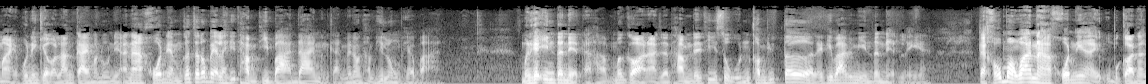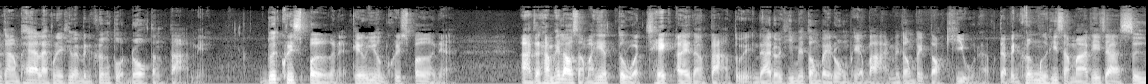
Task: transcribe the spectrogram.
หม่ๆ พวกนี้เกี่ยวกับร่างกายมนุษย์เนี่ยอนาคตเนี่ยมันก็จะต้องเป็นอะไรที่ทำที่บ้านได้เหมือนกันไม่ต้องทำที่โรงพยาบาล เหมือนกับอินเทอร์เน็ตอะครับเมื่อก่อนอาจจะทำได้ที่ศูนย์คอมพิวเตอร์อะไรที่บ้านไม่มีอินเทอร์เน็ตอะไรเงี้ย แต่เขามองว่าอนาคตเนี่ยอุปกรณ์ทางการแพทย์อะไรพวกนี้ที่มันเป็นเครื่องตรวจโรคต่างๆเนี่ยด้วย CRISPR เนี่ยเทคโนโลยีของ CRISPR เนี่ยอาจจะทำให้เราสามารถที่จะตรวจเช็คอะไรต่างๆ ตัวเองได้โดยที่ไม่ต้องไปโรงพยาบาลไม่ต้องไปต่อคิวนะครับแต่เป็นเครื่องมือที่สามารถที่จะซื้อ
